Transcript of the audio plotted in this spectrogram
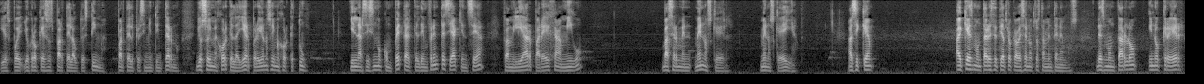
Y después yo creo que eso es parte de la autoestima, parte del crecimiento interno. Yo soy mejor que el de ayer, pero yo no soy mejor que tú. Y el narcisismo compete al que el de enfrente sea quien sea, familiar, pareja, amigo, va a ser men menos que él, menos que ella. Así que hay que desmontar este teatro que a veces nosotros también tenemos. Desmontarlo y no creer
